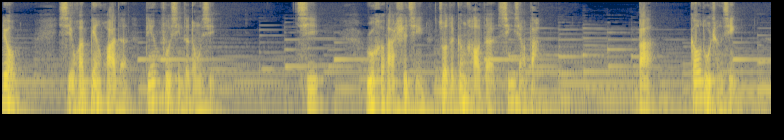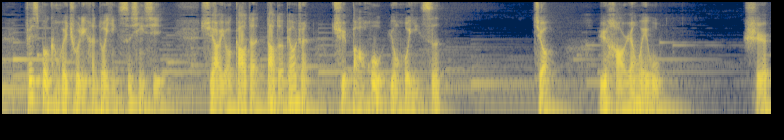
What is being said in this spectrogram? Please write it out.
六，喜欢变化的颠覆性的东西。七，如何把事情做得更好的新想法。八，高度诚信。Facebook 会处理很多隐私信息，需要有高的道德标准去保护用户隐私。九。与好人为伍。十，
